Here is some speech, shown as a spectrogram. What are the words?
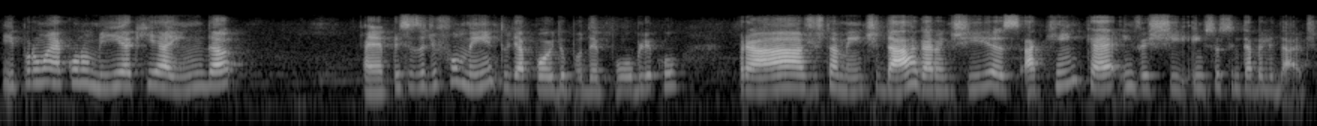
e por uma economia que ainda é, precisa de fomento e apoio do poder público para justamente dar garantias a quem quer investir em sustentabilidade.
